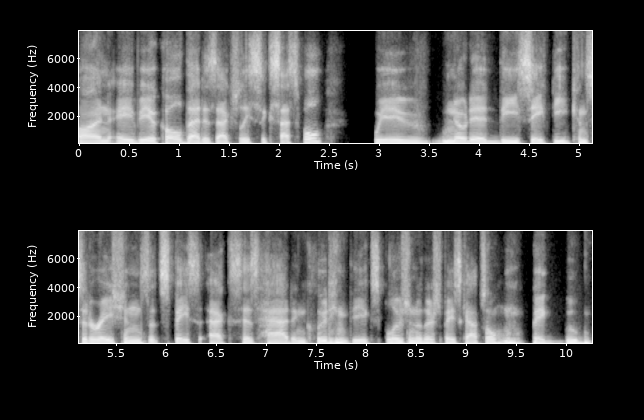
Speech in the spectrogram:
on a vehicle that is actually successful. We've noted the safety considerations that SpaceX has had, including the explosion of their space capsule. Big boob.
